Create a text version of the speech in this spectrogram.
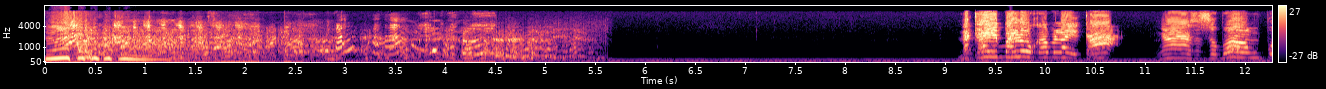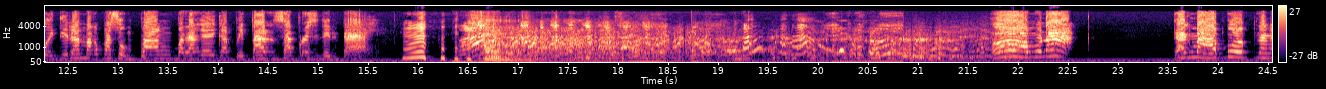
Nakaibalo ka balay ka subong pwede na makapasumpang barangay kapitan sa presidente. Oh, amo na! Kag maabot ng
